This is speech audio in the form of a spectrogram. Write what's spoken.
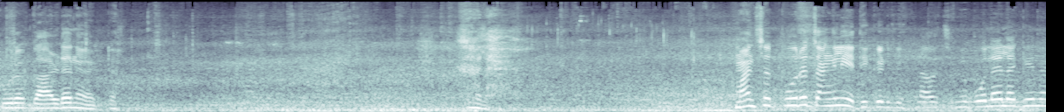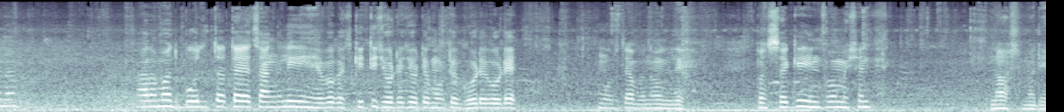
पुरं गार्डन आहे वाटतं. चला. माणसं पुरं चांगली आहे तिकडची लावची. मी बोलायला गेलं ना आरामात बोलतात आहे चांगली हे बघा किती छोटे छोटे मोठे घोडे घोडे मूर्त्या बनवले पण सगळी इन्फॉर्मेशन लॉसमध्ये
